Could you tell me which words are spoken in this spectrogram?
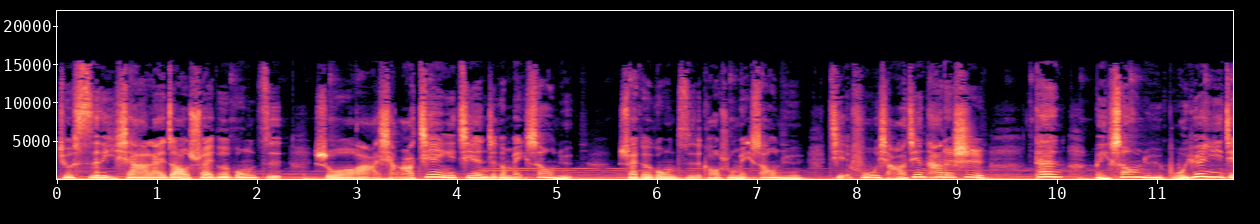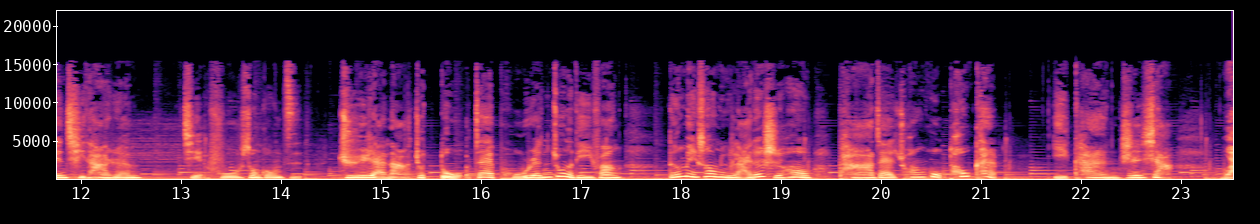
就私底下来找帅哥公子说啊，想要见一见这个美少女。帅哥公子告诉美少女，姐夫想要见她的事，但美少女不愿意见其他人。姐夫宋公子。居然啊，就躲在仆人住的地方，等美少女来的时候，趴在窗户偷看。一看之下，哇，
